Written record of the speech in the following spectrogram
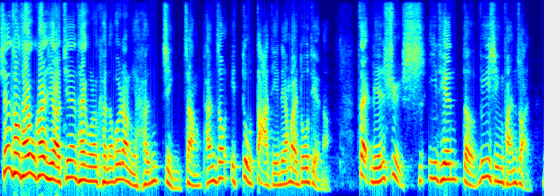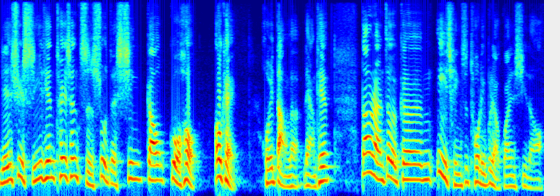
先从台股看起啊，今天台股呢可能会让你很紧张，盘中一度大跌两百多点啊，在连续十一天的 V 型反转，连续十一天推升指数的新高过后，OK 回档了两天。当然，这个跟疫情是脱离不了关系的哦。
